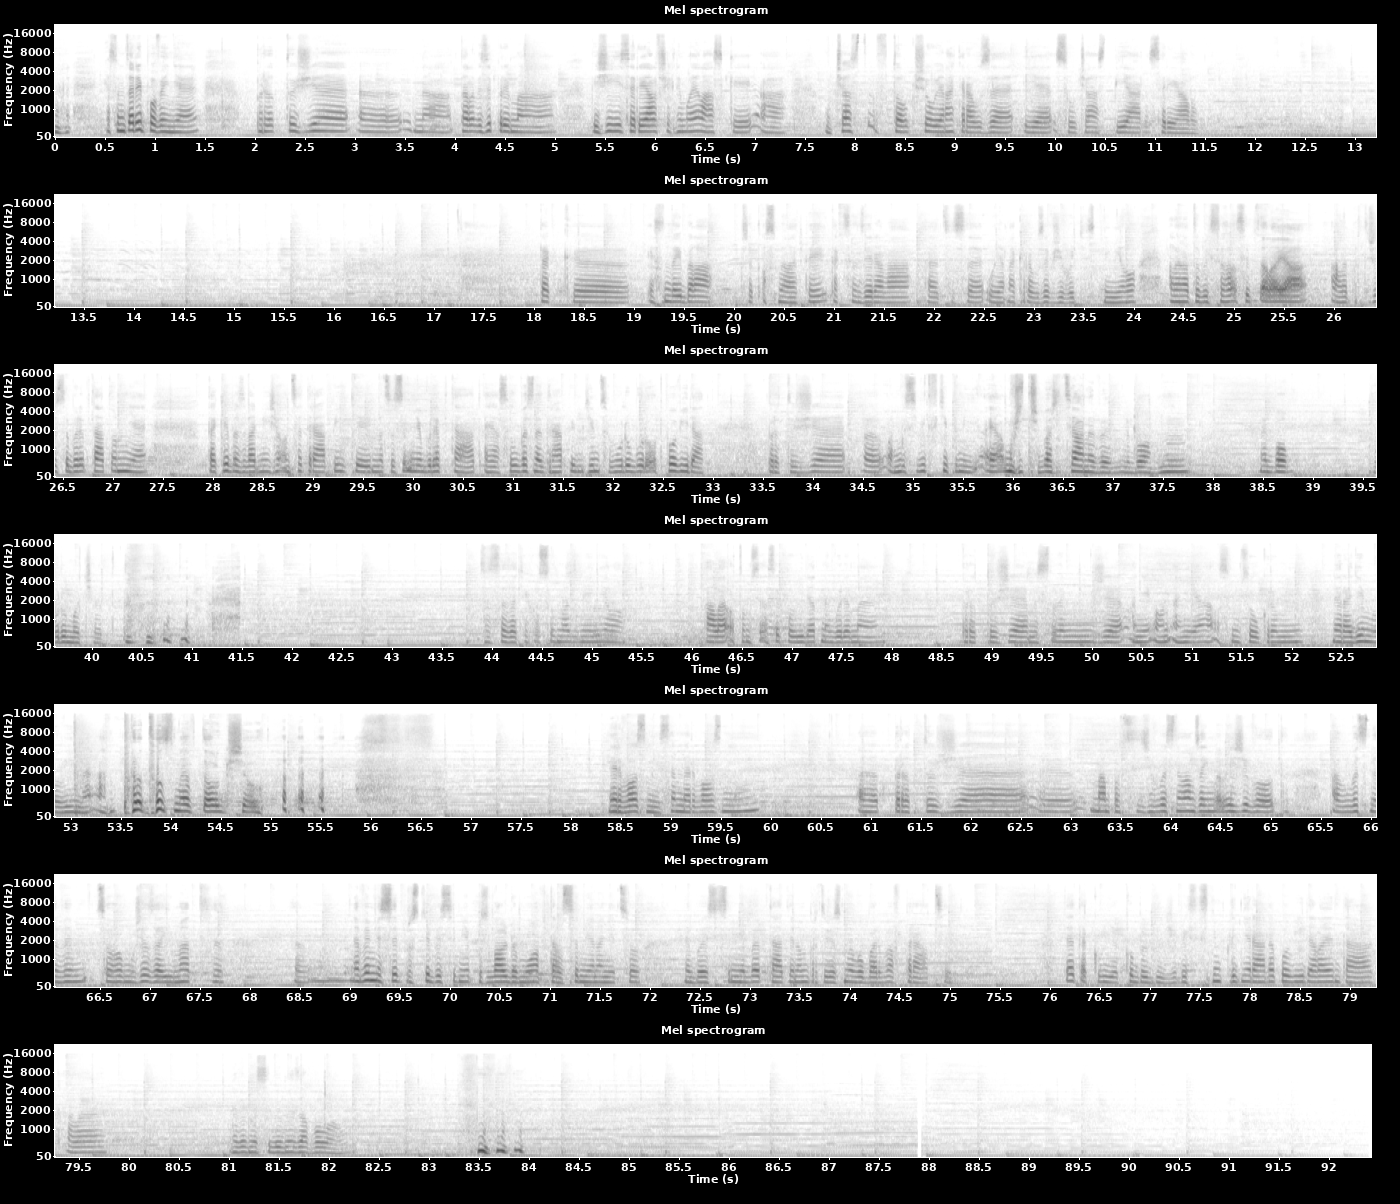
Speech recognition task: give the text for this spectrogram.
Já jsem tady povinně, protože eh, na televizi Prima běží seriál Všechny moje lásky a účast v talk show Jana Krause je součást PR seriálu. Tak eh, já jsem tady byla před osmi lety, tak jsem zvědavá, eh, co se u Jana Krause v životě změnilo, ale na to bych se ho asi ptala já, ale protože se bude ptát on mě, tak je bezvadný, že on se trápí tím, na co se mě bude ptát a já se vůbec netrápím tím, co mu budu odpovídat, protože uh, on musí být vtipný a já můžu třeba říct, já nevím, nebo hm, nebo budu mlčet. co se za těch 8 let změnilo? Ale o tom si asi povídat nebudeme, protože myslím, že ani on, ani já o svém soukromí neradě mluvíme a proto jsme v talk show. Nervózní, jsem nervózní, eh, protože eh, mám pocit, že vůbec nemám zajímavý život a vůbec nevím, co ho může zajímat. Eh, nevím, jestli prostě by si mě pozval domů a ptal se mě na něco, nebo jestli se mě bude ptát jenom protože jsme oba dva v práci. To je takový jako blbý, že bych si s ním klidně ráda povídala jen tak, ale nevím, jestli by mi zavolal.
